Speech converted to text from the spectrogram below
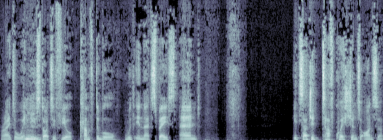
right or when mm. you hmm. start to feel comfortable within that space and it's such a tough question to answer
